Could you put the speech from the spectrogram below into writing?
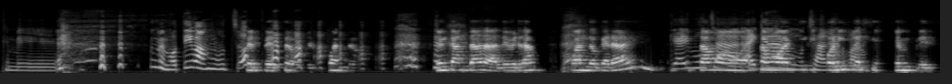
que me, me motivan mucho. Perfecto. Cuando, yo encantada, de verdad. Cuando queráis. Que hay, mucha, hay que dar mucha guerra. Siempre,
